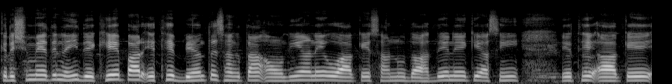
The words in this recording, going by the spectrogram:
ਕ੍ਰਿਸ਼ਮੇ ਤੇ ਨਹੀਂ ਦੇਖੇ ਪਰ ਇੱਥੇ ਬੇਅੰਤ ਸੰਗਤਾਂ ਆਉਂਦੀਆਂ ਨੇ ਉਹ ਆ ਕੇ ਸਾਨੂੰ ਦੱਸਦੇ ਨੇ ਕਿ ਅਸੀਂ ਇੱਥੇ ਆ ਕੇ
